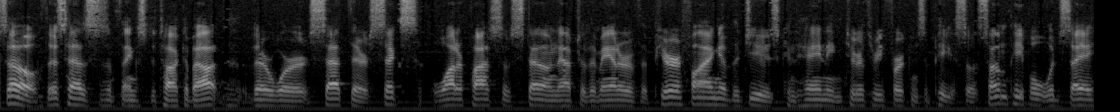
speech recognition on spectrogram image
So, this has some things to talk about. There were set there six water pots of stone after the manner of the purifying of the Jews, containing two or three firkins apiece. So, some people would say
